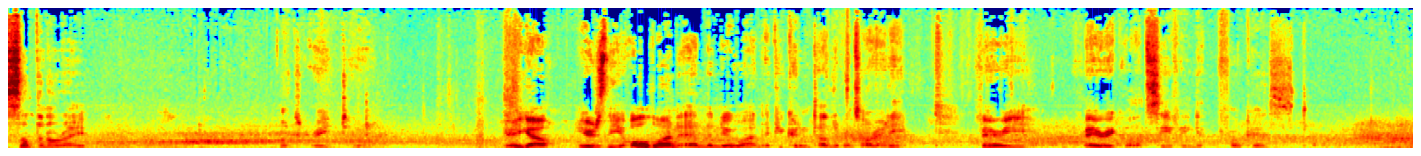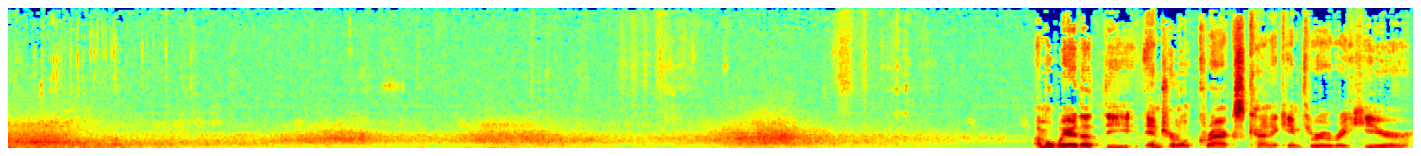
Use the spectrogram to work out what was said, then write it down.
Something alright. Looks great too. Here you go. Here's the old one and the new one, if you couldn't tell the difference already. Very, very cool. Let's see if we can get focused. I'm aware that the internal cracks kind of came through right here,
